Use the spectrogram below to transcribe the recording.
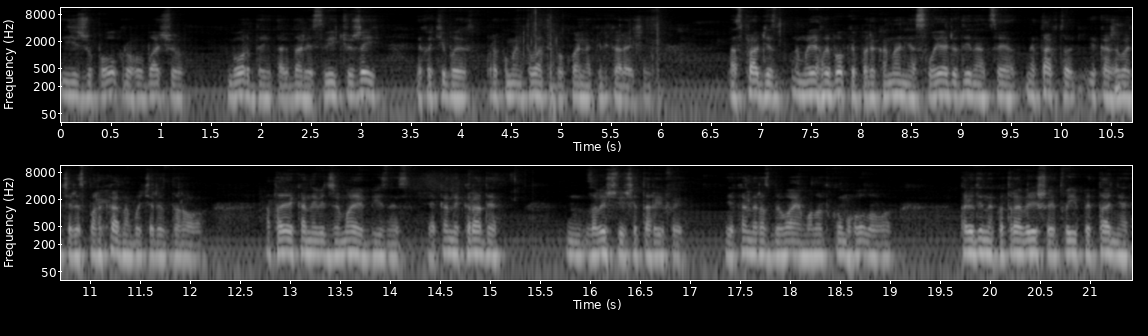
їжджу по округу, бачу борди і так далі, свій чужий. Я хотів би прокоментувати буквально кілька речень. Насправді, на моє глибоке переконання, своя людина це не та, хто, яка живе через паркан або через дорогу, а та, яка не віджимає бізнес, яка не краде, завищуючи тарифи, яка не розбиває молотком голову. Та людина, яка вирішує твої питання,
